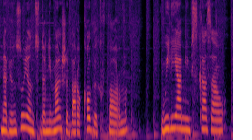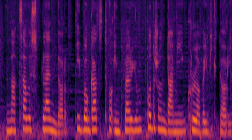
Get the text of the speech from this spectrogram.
Nawiązując do niemalże barokowych form, Williami wskazał na cały splendor i bogactwo imperium pod rządami królowej Wiktorii.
